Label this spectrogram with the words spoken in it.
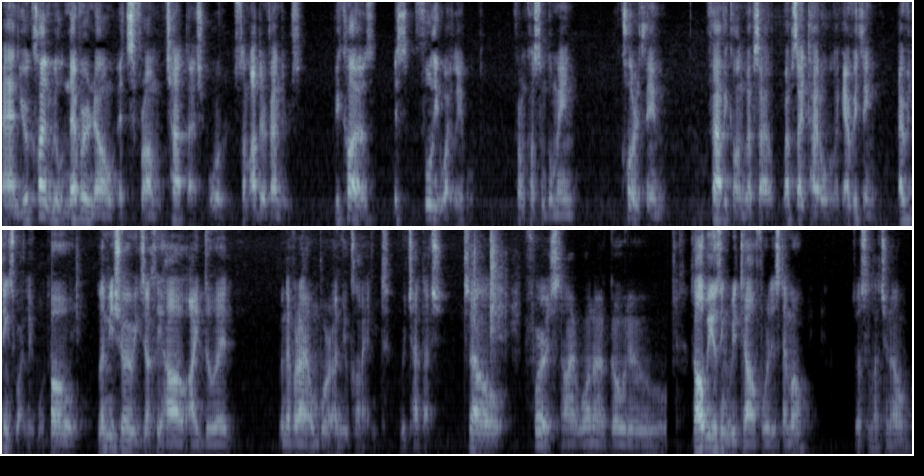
And your client will never know it's from Chatdash or some other vendors because it's fully white labeled from custom domain, color theme, favicon, website, website title, like everything, everything's white labeled. So let me show you exactly how I do it whenever I onboard a new client with Chatdash. So first I wanna go to, so I'll be using Retell for this demo, just to let you know.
